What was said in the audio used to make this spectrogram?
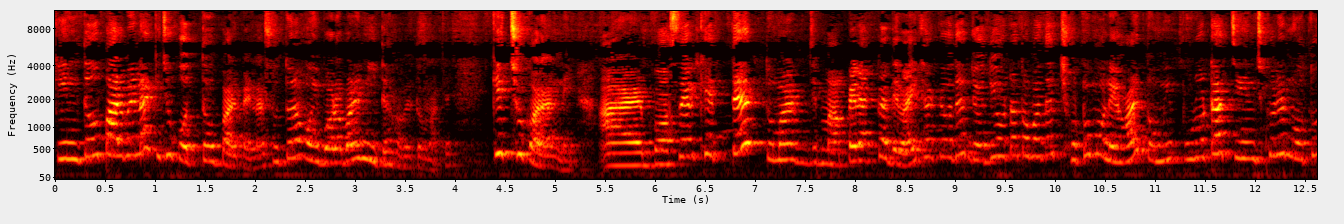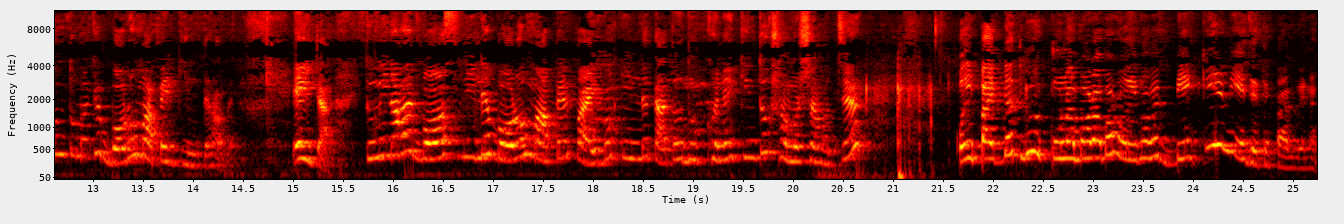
কিনতেও পারবে না, কিছু করতেও পারবে না। সুতরাং ওই বরাবরই নিতে হবে তোমাকে। কিচ্ছু করার নেই। আর বসের ক্ষেত্রে তোমার মাপের একটা দেওয়াই থাকে ওদের, যদি ওটা তোমাদের ছোট মনে হয়, তুমি পুরোটা চেঞ্জ করে নতুন তোমাকে বড় মাপের কিনতে হবে। এইটা। তুমি না হয় বস নিলে বড় মাপের পাইপও কিনলে তাতেও দুঃখ নেই, কিন্তু সমস্যা হচ্ছে ওই পাইপটা তুমি কোনা বরাবর ওইভাবে বেঁকিয়ে নিয়ে যেতে পারবে না।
